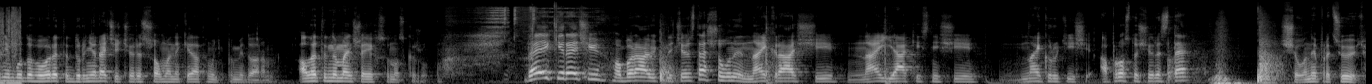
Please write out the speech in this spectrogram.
сьогодні буду говорити дурні речі, через що мене кидатимуть помідорами. Але тим не менше я їх все одно скажу. Деякі речі обирають не через те, що вони найкращі, найякісніші, найкрутіші, а просто через те, що вони працюють.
